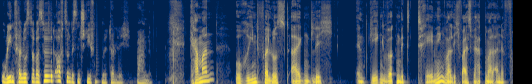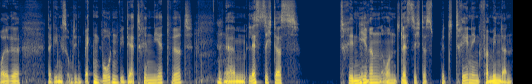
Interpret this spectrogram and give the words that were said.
Urinverlust, aber es wird oft so ein bisschen stiefmütterlich behandelt. Kann man Urinverlust eigentlich entgegenwirken mit Training, weil ich weiß, wir hatten mal eine Folge, da ging es um den Beckenboden, wie der trainiert wird. Mhm. Ähm, lässt sich das trainieren mhm. und lässt sich das mit Training vermindern?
